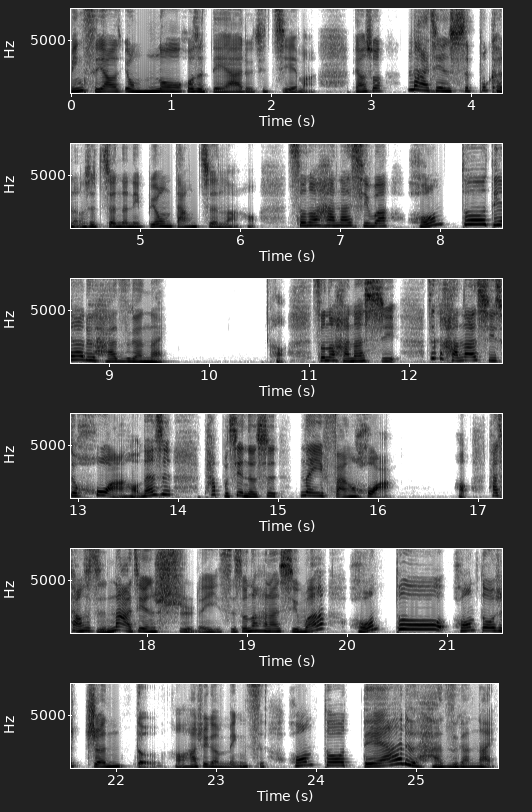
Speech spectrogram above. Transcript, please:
名词要用 no 或者 de a 去接嘛？比方说。那件事不可能是真的，你不用当真了哈。その話は本当であるはずがない。好，その話，这个話是话哈，但是它不见得是那一番话。 好，它常是指那件事的意思。所以呢，他喜欢红多红多是真的，好，它是一个名词。红多であるはずがない。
